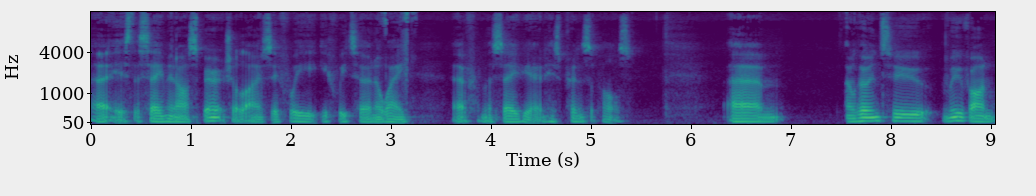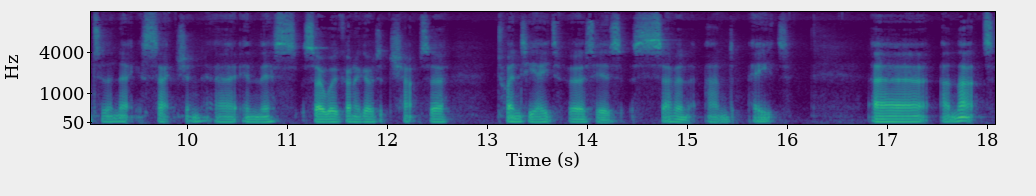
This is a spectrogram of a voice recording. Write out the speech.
uh, is the same in our spiritual lives if we if we turn away uh, from the Savior and His principles. Um, I'm going to move on to the next section uh, in this. So we're going to go to chapter 28, verses 7 and 8. Uh, and that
